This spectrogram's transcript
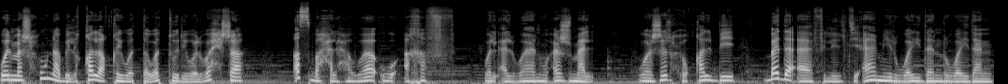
والمشحونة بالقلق والتوتر والوحشة أصبح الهواء أخف. والألوان أجمل وجرح قلبي بدأ في الالتئام رويدا رويدا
